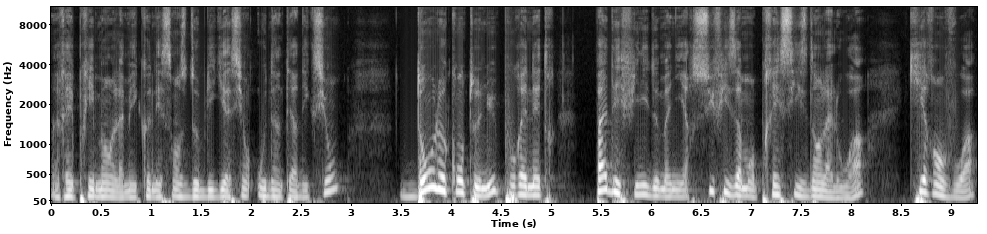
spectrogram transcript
réprimant la méconnaissance d'obligations ou d'interdictions, dont le contenu pourrait n'être pas défini de manière suffisamment précise dans la loi, qui renvoie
